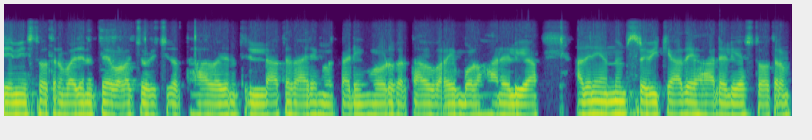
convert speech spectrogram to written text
ദൈവമേ സ്തോത്രം. വചനത്തെ വളച്ചൊഴിച്ച് കർത്താവ് വചനത്തിൽ ഇല്ലാത്ത കാര്യങ്ങളൊക്കെ അടിയങ്ങളോട് കർത്താവ് പറയുമ്പോൾ ഹാലലിയ അതിനെയൊന്നും ശ്രവിക്കാതെ ഹാലലിയ സ്തോത്രം.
